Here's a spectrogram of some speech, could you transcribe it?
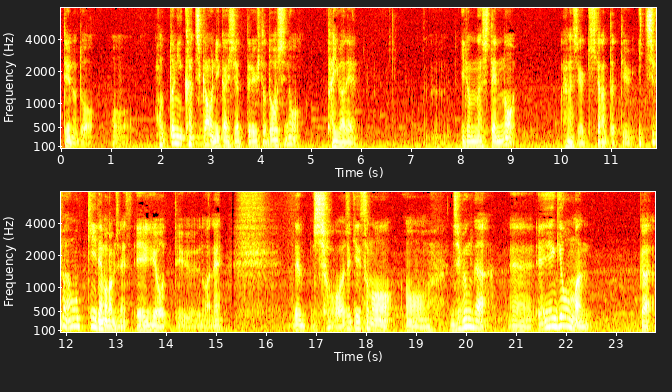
っていうのと本当に価値観を理解し合ってる人同士の対話でいろんな視点の話が聞きたかったっていう一番大きいテーマかもしれないです営業っていうのはね。で正直その自分が、えー、営業マンが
